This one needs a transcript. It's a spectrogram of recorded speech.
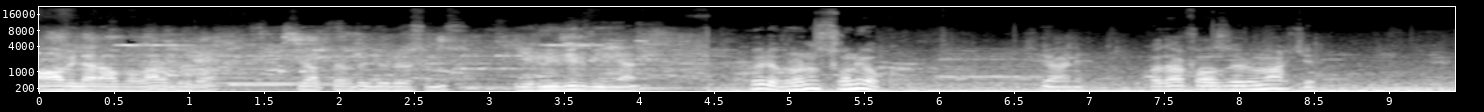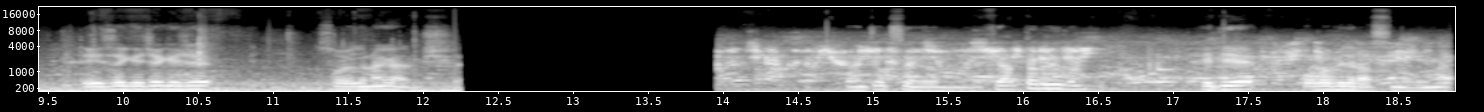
Abiler ablalar burada. Fiyatları da görüyorsunuz. 21 bin yen. Böyle buranın sonu yok. Yani o kadar fazla ürün var ki. Teyze gece gece soyguna gelmiş. Ben çok seviyorum bunları. Fiyatlar uygun. Hediye olabilir aslında bunlar.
